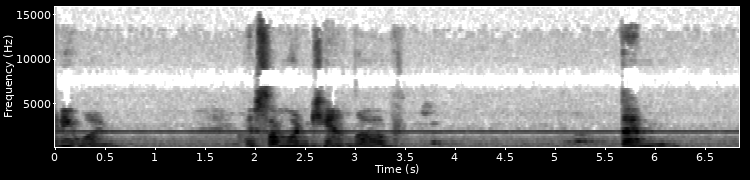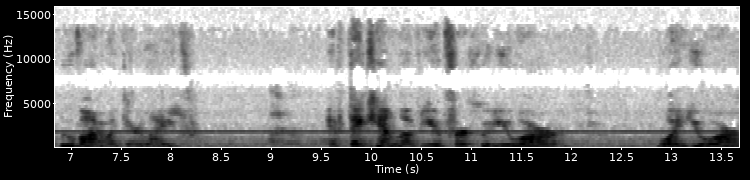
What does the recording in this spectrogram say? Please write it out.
anyone, if someone can't love, then move on with your life. If they can't love you for who you are, what you are,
